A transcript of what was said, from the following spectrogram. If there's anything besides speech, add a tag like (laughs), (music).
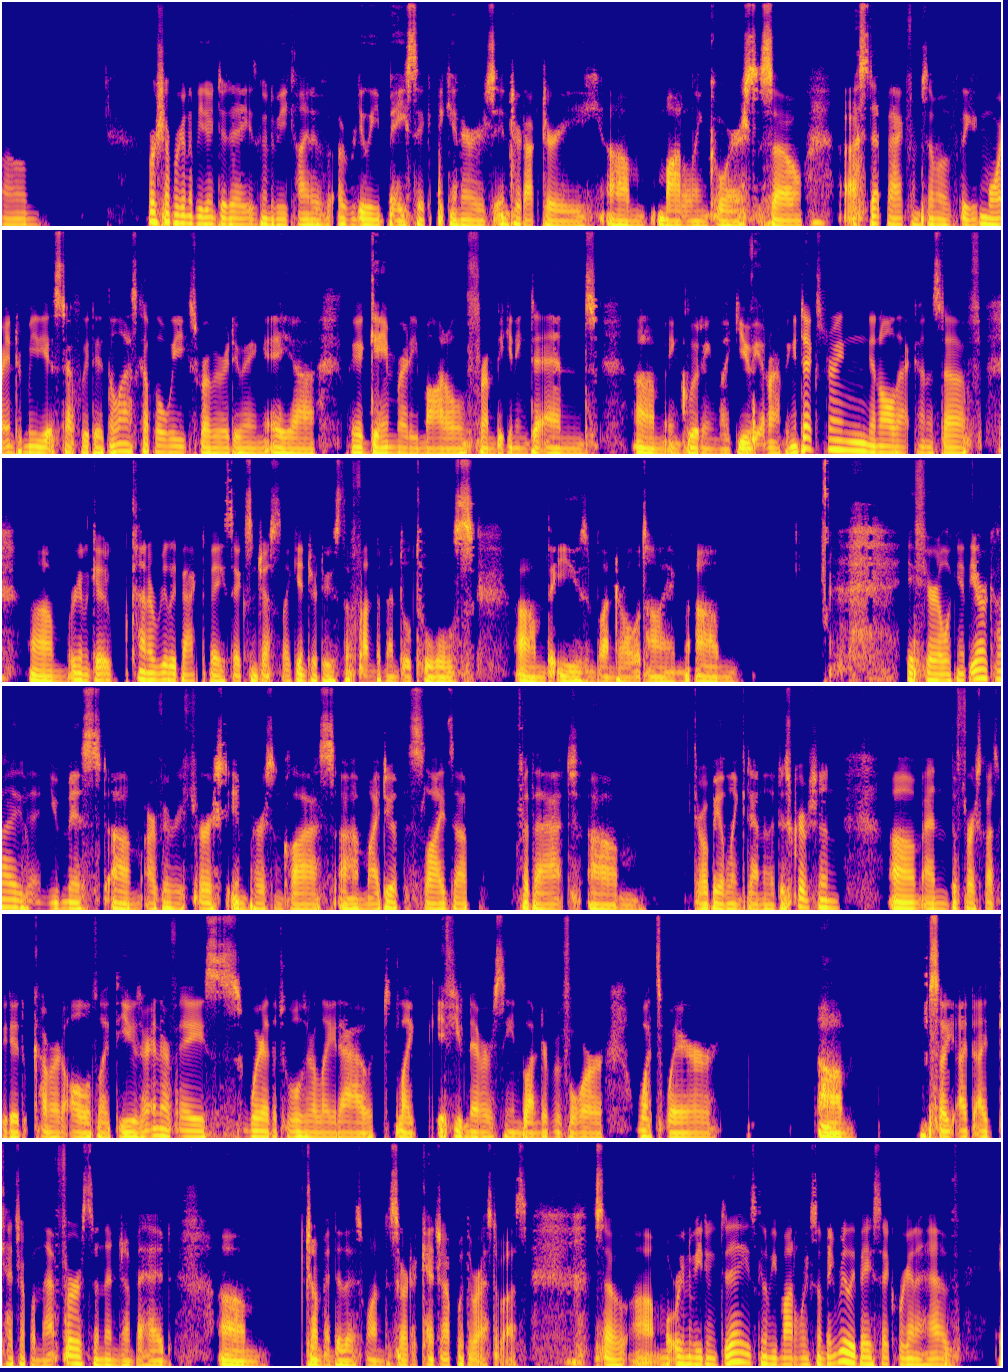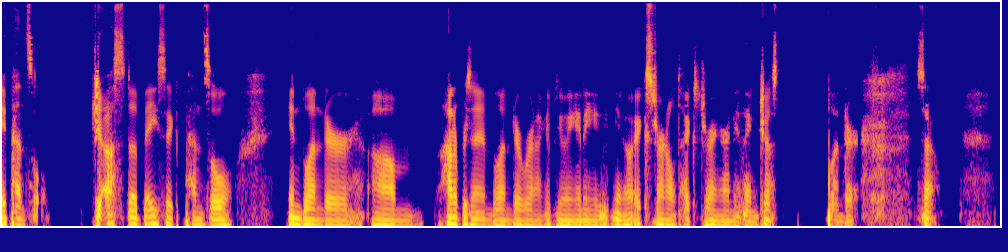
Um, workshop we're going to be doing today is going to be kind of a really basic beginner's introductory um, modeling course. So a step back from some of the more intermediate stuff we did the last couple of weeks where we were doing a, uh, like a game ready model from beginning to end, um, including like UV unwrapping and texturing and all that kind of stuff. Um, we're going to go kind of really back to basics and just like introduce the fundamental tools um, that you use in Blender all the time. If you're looking at the archive and you missed um, our very first in-person class, um, I do have the slides up for that. Um, there will be a link down in the description. Um, and the first class we did covered all of like the user interface, where the tools are laid out, like if you've never seen Blender before, what's where. Um, so I'd, I'd, catch up on that first and then jump ahead um, jump into this one to sort of catch up with the rest of us. So um, what we're going to be doing today is going to be modeling something really basic. We're going to have a pencil, just a basic pencil in Blender, 100% um, in Blender. We're not going to be doing any you know external texturing or anything, just Blender. So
